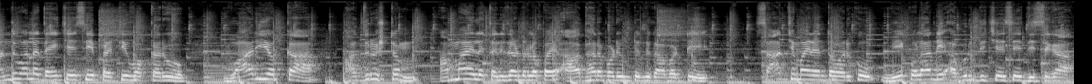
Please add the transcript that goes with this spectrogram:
అందువల్ల దయచేసి ప్రతి ఒక్కరూ వారి యొక్క అదృష్టం అమ్మాయిల తల్లిదండ్రులపై ఆధారపడి ఉంటుంది కాబట్టి సాధ్యమైనంత వరకు మీ కులాన్ని అభివృద్ధి చేసే దిశగా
